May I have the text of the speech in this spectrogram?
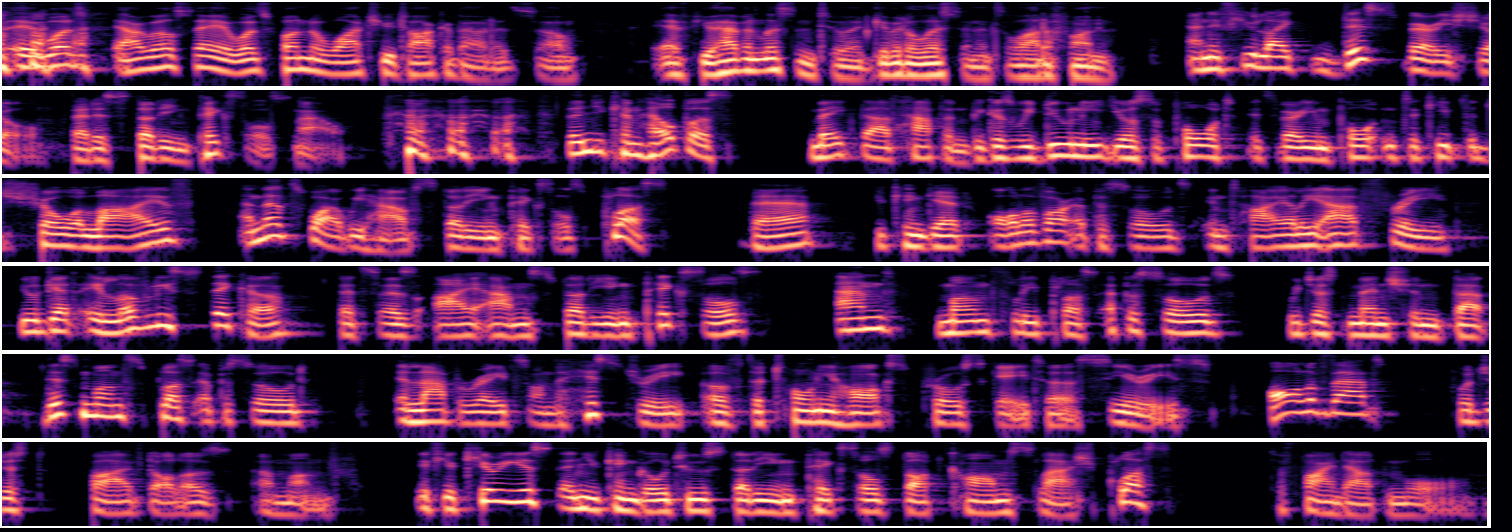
it was i will say it was fun to watch you talk about it. So if you haven't listened to it give it a listen. It's a lot of fun. And if you like this very show that is studying pixels now then you can help us make that happen because we do need your support. It's very important to keep the show alive. And that's why we have Studying Pixels Plus. There, you can get all of our episodes entirely ad free. You'll get a lovely sticker that says, I am studying pixels, and monthly plus episodes. We just mentioned that this month's plus episode elaborates on the history of the Tony Hawk's Pro Skater series. All of that for just $5 a month. If you're curious, then you can go to studyingpixels.com slash plus to find out more.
